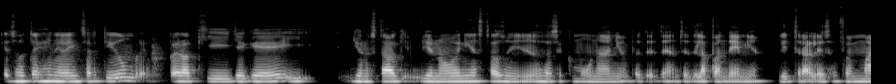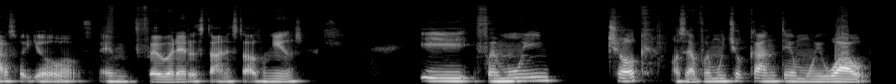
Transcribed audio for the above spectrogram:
eso te genera incertidumbre. Pero aquí llegué y yo no estaba aquí, yo no venía a Estados Unidos hace como un año, pues desde antes de la pandemia. Literal, eso fue en marzo y yo en febrero estaba en Estados Unidos. Y fue muy shock, o sea, fue muy chocante, muy wow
